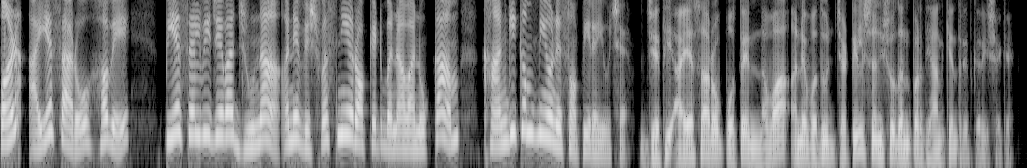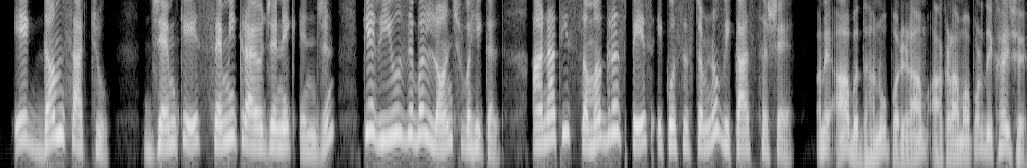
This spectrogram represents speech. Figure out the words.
પણ આઈએસઆરઓ હવે પીએસએલવી જેવા જૂના અને વિશ્વસનીય રોકેટ બનાવવાનું કામ ખાનગી કંપનીઓને સોંપી રહ્યું છે. જેથી આઈએસઆરઓ પોતે નવા અને વધુ જટિલ સંશોધન પર ધ્યાન કેન્દ્રિત કરી શકે. એકદમ સાચું. જેમ કે સેમી ક્રાયોજેનિક એન્જિન કે રિયુઝેબલ લોન્ચ વ્હીકલ. આનાથી સમગ્ર સ્પેસ ઇકોસિસ્ટમનો વિકાસ થશે. અને આ બધાનું પરિણામ આંકડામાં પણ દેખાય છે.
